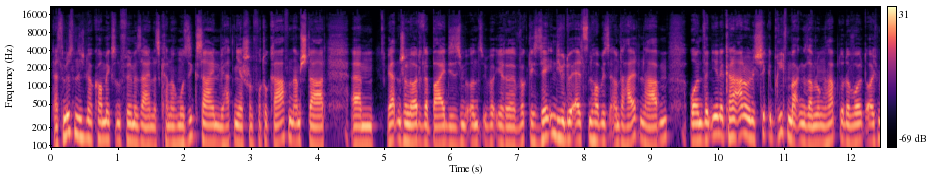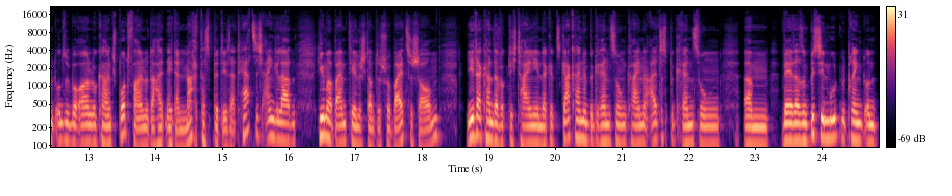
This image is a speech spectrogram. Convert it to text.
Das müssen nicht nur Comics und Filme sein, das kann auch Musik sein. Wir hatten ja schon Fotografen am Start. Ähm, wir hatten schon Leute dabei, die sich mit uns über ihre wirklich sehr individuellsten Hobbys unterhalten haben. Und wenn ihr eine, keine Ahnung, eine schicke Briefmarkensammlung habt oder wollt euch mit uns über euren lokalen Sportverein unterhalten, ey, dann macht das bitte. Ihr seid herzlich eingeladen eingeladen, hier mal beim Telestammtisch vorbeizuschauen. Jeder kann da wirklich teilnehmen, da gibt's gar keine Begrenzung, keine Altersbegrenzung. Ähm, wer da so ein bisschen Mut mitbringt und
